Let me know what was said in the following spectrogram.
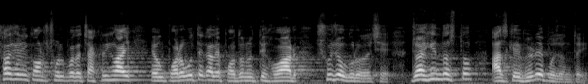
সরাসরি কনস্টেবল পদে চাকরি হয় এবং পরবর্তীকালে পদোন্নতি হওয়ার সুযোগ রয়েছে। জয় হিন্দ দোস্ত, আজকের ভিডিও পর্যন্তই।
